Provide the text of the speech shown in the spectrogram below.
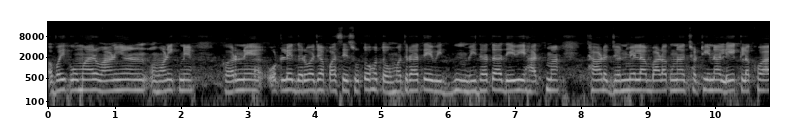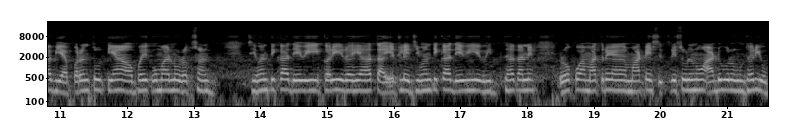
અભયકુમાર વણિકને ઘરના ઓટલે દરવાજા પાસે સૂતો હતો. મધરાતે વિધાતા દેવી હાથમાં થાળ જન્મેલા બાળકના છઠ્ઠીના લેખ લખવા આવ્યા. પરંતુ ત્યાં અભયકુમારનું રક્ષણ જીવંતિકા દેવી કરી રહ્યા હતા એટલે જીવંતિકા દેવીએ વિધાતાને રોકવા માત્ર, માટે ત્રિશુલનું આડું ધર્યું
